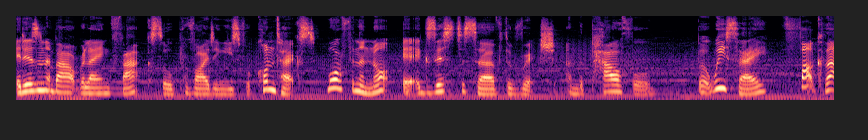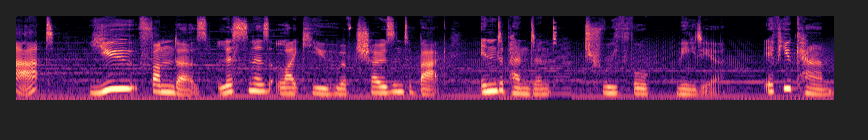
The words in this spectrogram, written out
It isn't about relaying facts or providing useful context. More often than not, it exists to serve the rich and the powerful. But we say, fuck that. You fund us, listeners like you who have chosen to back independent, truthful media. If you can,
